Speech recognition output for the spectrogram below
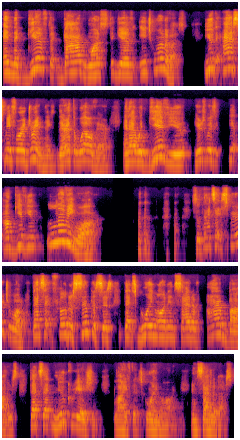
and the gift that God wants to give each one of us you'd ask me for a drink. They're at the well there, and I would give you, here's what I'll give you living water. so that's that spiritual water. That's that photosynthesis that's going on inside of our bodies. That's that new creation life that's going on inside of us.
